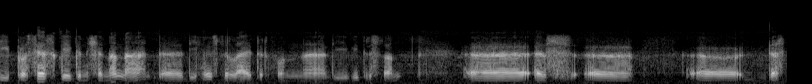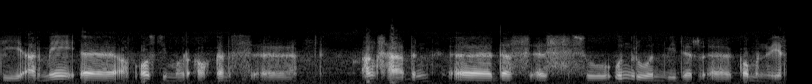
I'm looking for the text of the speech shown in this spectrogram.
dem Prozess gegen Shanana, die höchste Leiter von die Widerstand, es die Armee äh, auf Osttimor auch ganz äh, Angst haben, äh, dass es zu Unruhen wieder äh, kommen wird.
